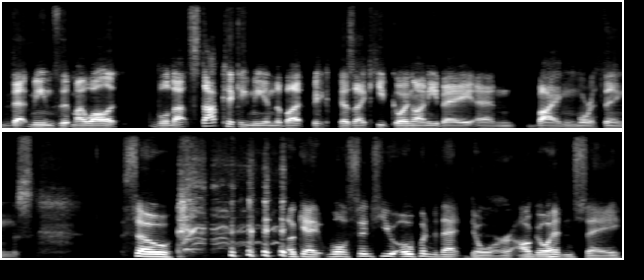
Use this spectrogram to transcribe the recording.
that means that my wallet will not stop kicking me in the butt because I keep going on eBay and buying more things. So, okay, well, since you opened that door, I'll go ahead and say,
